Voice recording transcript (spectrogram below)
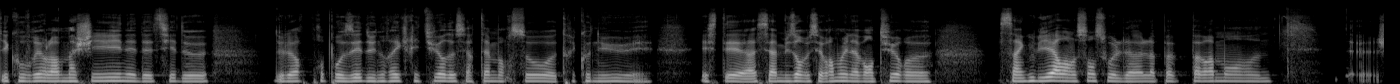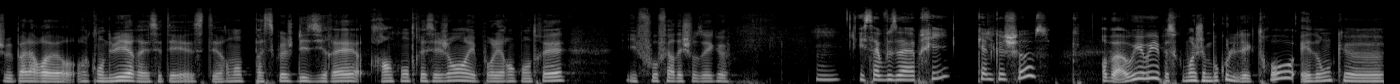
découvrir leurs machines et d'essayer de, leur proposer d'une réécriture de certains morceaux euh, très connus, et, c'était assez amusant, mais c'est vraiment une aventure euh, singulière dans le sens où elle n'a pas, vraiment je ne vais pas la re- reconduire. Et c'était vraiment parce que je désirais rencontrer ces gens. Et pour les rencontrer il faut faire des choses avec eux. Et ça vous a appris quelque chose? Oh bah oui oui parce que moi j'aime beaucoup l'électro et donc euh,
